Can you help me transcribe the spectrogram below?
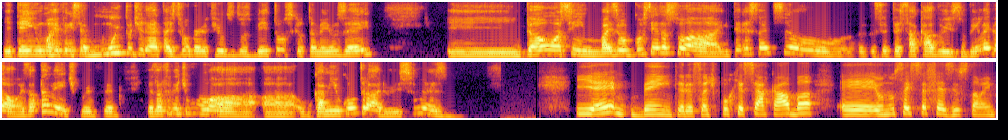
E tem uma referência muito direta a Strawberry Fields dos Beatles, que eu também usei. E, então, assim, mas eu gostei da sua. Interessante seu, você ter sacado isso, bem legal. Exatamente, foi exatamente a, a, o caminho contrário, isso mesmo. E é bem interessante porque você acaba, é, eu não sei se você fez isso também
